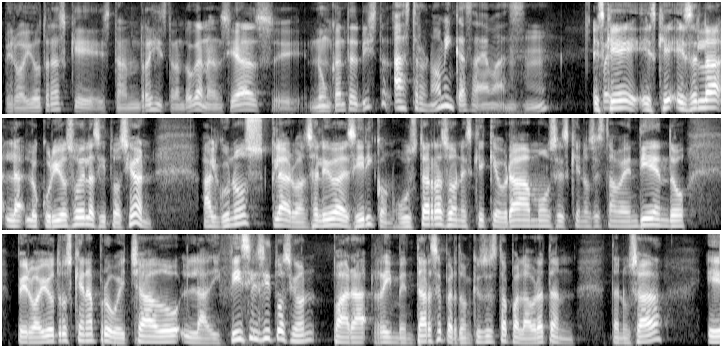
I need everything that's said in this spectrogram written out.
pero hay otras que están registrando ganancias eh, nunca antes vistas. Astronómicas, además. Es que, es que esa es la- la- lo curioso de la situación. Algunos, claro, han salido a decir, y con justa razón, es que quebramos, es que no se está vendiendo, pero hay otros que han aprovechado la difícil situación para reinventarse, perdón que use esta palabra tan, tan usada, eh,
